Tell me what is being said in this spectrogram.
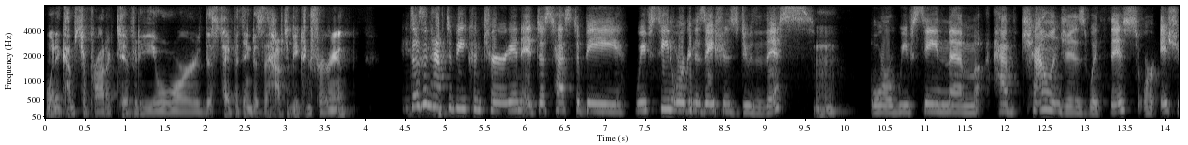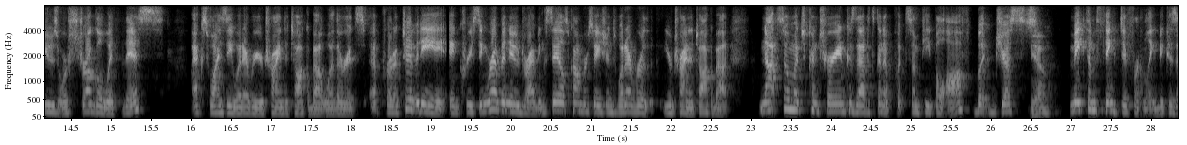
when it comes to productivity or this type of thing? Does it have to be contrarian? It doesn't have to be contrarian. It just has to be we've seen organizations do this mm-hmm. or we've seen them have challenges with this or issues or struggle with this XYZ, whatever you're trying to talk about, whether it's uh, productivity, increasing revenue, driving sales conversations, whatever you're trying to talk about. Not so much contrarian because that's going to put some people off, but just yeah. make them think differently. Because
